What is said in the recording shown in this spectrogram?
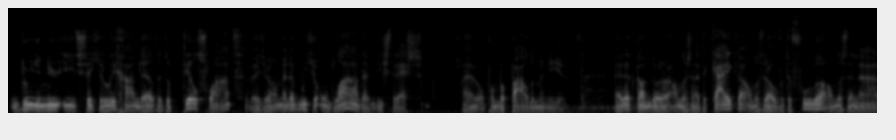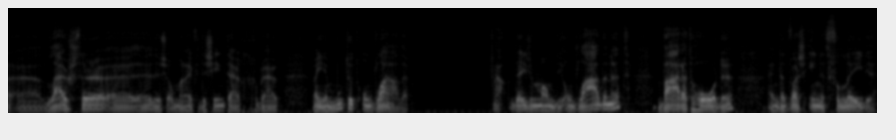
doe je nu iets dat je lichaam de hele tijd op til slaat, weet je wel, maar dat moet je ontladen, die stress, hè, op een bepaalde manier. Dat kan door er anders naar te kijken, anders erover te voelen, anders ernaar uh, luisteren, uh, dus om maar even de zintuigen te gebruiken. Maar je moet het ontladen. Nou, deze man die ontladen het, waar het hoorde, en dat was in het verleden,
